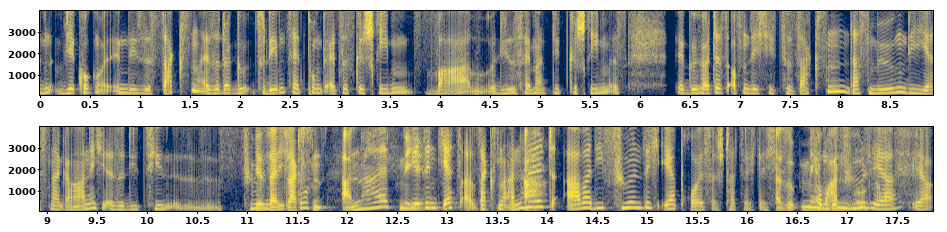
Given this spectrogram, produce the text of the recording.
in, wir gucken in dieses Sachsen, also da, zu dem Zeitpunkt, als es geschrieben war, dieses Heimatlied geschrieben ist, äh, gehört es offensichtlich zu Sachsen. Das mögen die Jessener gar nicht. Also die ziehen, äh, fühlen Ihr seid Sachsen-Anhalt? Nee. Wir sind jetzt Sachsen-Anhalt, aber die fühlen sich eher preußisch tatsächlich. also mehr Vom Brandenburg. Gefühl her, ja.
